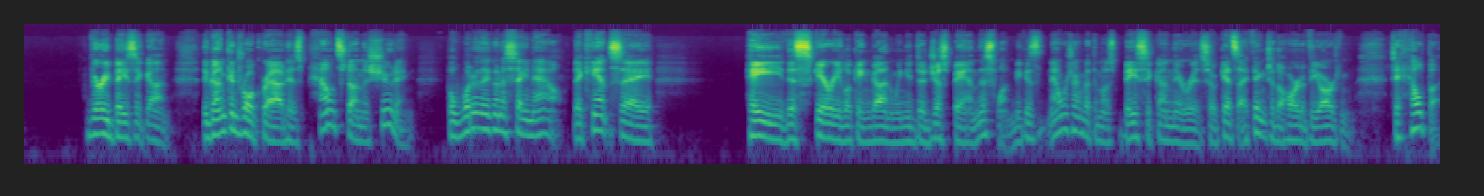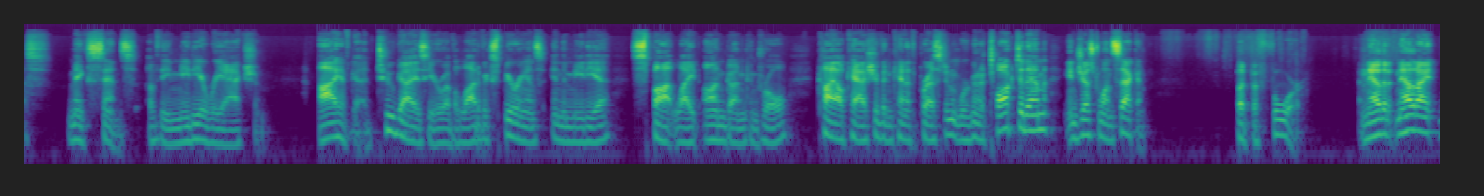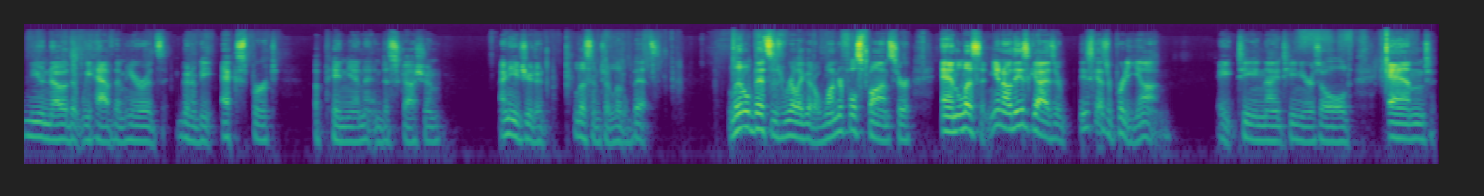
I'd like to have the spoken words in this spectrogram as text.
Very basic gun. The gun control crowd has pounced on the shooting, but what are they going to say now? They can't say, hey, this scary looking gun, we need to just ban this one, because now we're talking about the most basic gun there is. So it gets, I think, to the heart of the argument. To help us make sense of the media reaction, I have got two guys here who have a lot of experience in the media spotlight on gun control Kyle Kashuv and Kenneth Preston. We're going to talk to them in just one second. But before, now that now that I you know that we have them here, it's going to be expert opinion and discussion. I need you to listen to Little Bits. Little Bits is really good, a wonderful sponsor. And listen, you know these guys are these guys are pretty young, 18, 19 years old, and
